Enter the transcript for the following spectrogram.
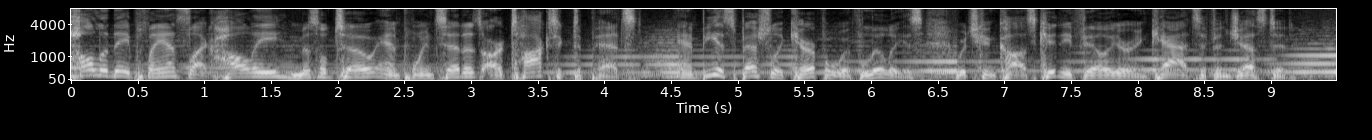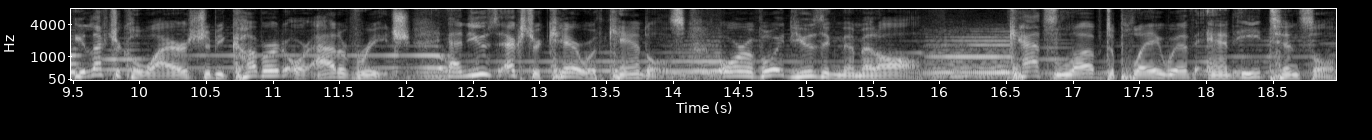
Holiday plants like holly, mistletoe, and poinsettias are toxic to pets, and be especially careful with lilies, which can cause kidney failure in cats if ingested. Electrical wires should be covered or out of reach, and use extra care with candles, or avoid using them at all. Cats love to play with and eat tinsel,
